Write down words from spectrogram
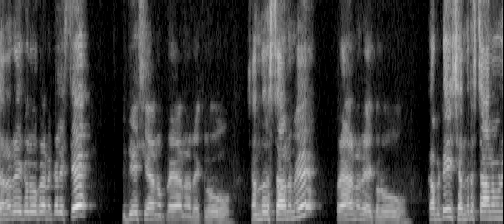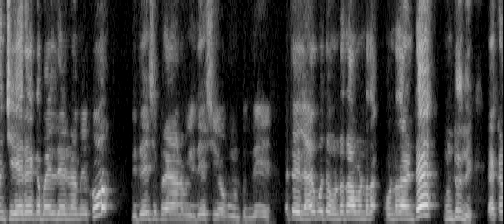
ధనరేఖలో కానీ కలిస్తే విదేశీయాన ప్రయాణ రేఖలు. చంద్రస్థానమే ప్రయాణ రేఖలు. కాబట్టి చంద్రస్థానం నుంచి ఏ రేఖ బయలుదేరినా మీకు విదేశీ ప్రయాణం విదేశీ యోగం ఉంటుంది. అయితే లేకపోతే ఉండదా ఉండదా ఉండదా అంటే ఉంటుంది. ఎక్కడ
